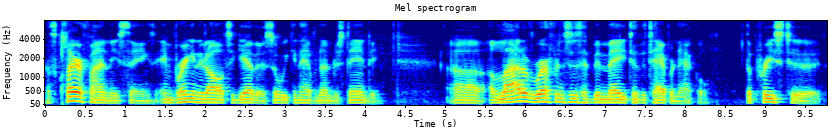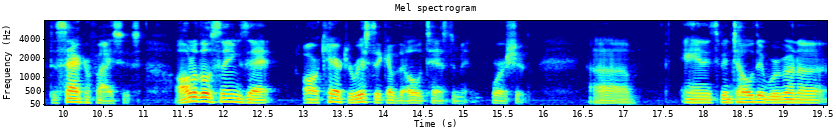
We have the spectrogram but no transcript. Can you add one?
clarifying these things and bringing it all together so we can have an understanding. Uh, a lot of references have been made to the tabernacle, the priesthood, the sacrifices, all of those things that are characteristic of the Old Testament worship. Uh, and it's been told that we're going to,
